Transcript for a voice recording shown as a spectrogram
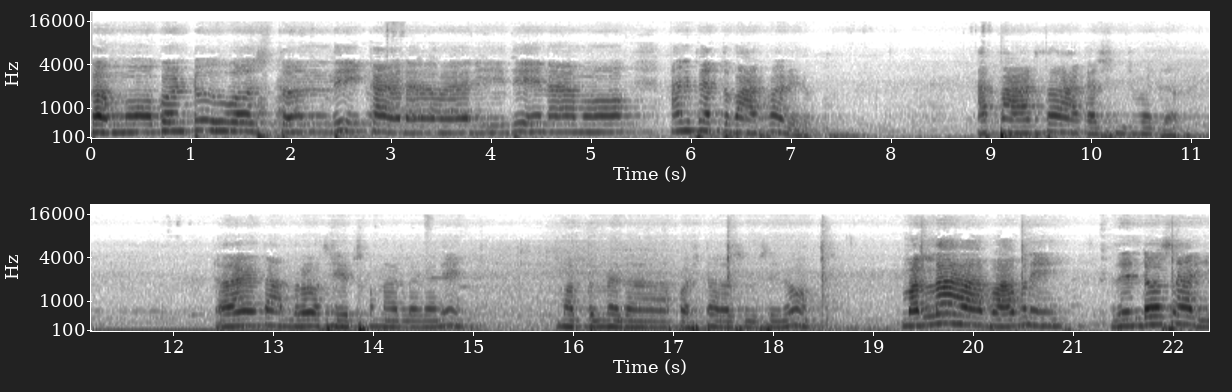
కమ్ముకుంటూ వస్తుంది కడవరి దినము. అని పెద్ద పాట పాడాడు. ఆ ఆకర్షించబడ్డారు ఆకర్షించబడ్డాను ఎలాగైతే అందరూ చేర్చుకున్నారులే కానీ మొత్తం మీద ఫస్ట్ అలా చూశాను. మళ్ళా బాబుని రెండోసారి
